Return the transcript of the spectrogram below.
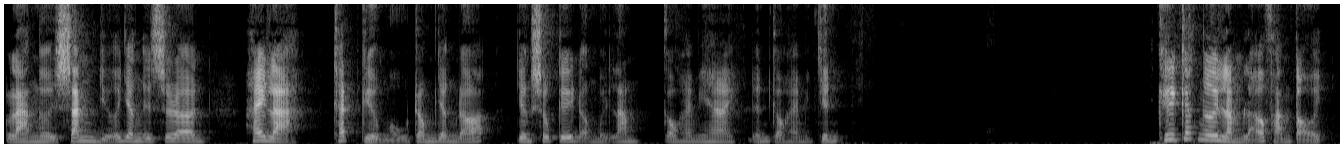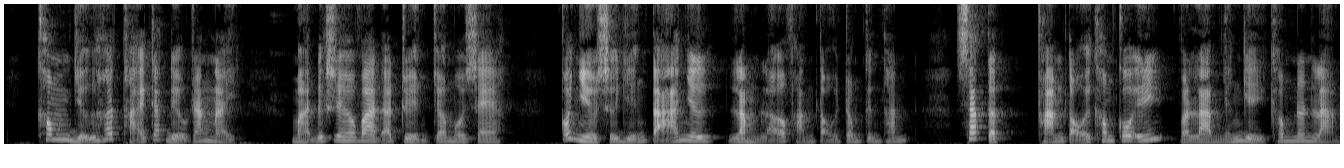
là người sanh giữa dân Israel, hay là khách kiều ngụ trong dân đó. Dân số ký đoạn 15 câu 22 đến câu 29. Khi các ngươi làm lỡ phạm tội, không giữ hết thải các điều răn này mà Đức Giê-hô-va đã truyền cho Môi-se, có nhiều sự diễn tả như lầm lỡ phạm tội trong Kinh Thánh, xác tịch phạm tội không cố ý và làm những gì không nên làm.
